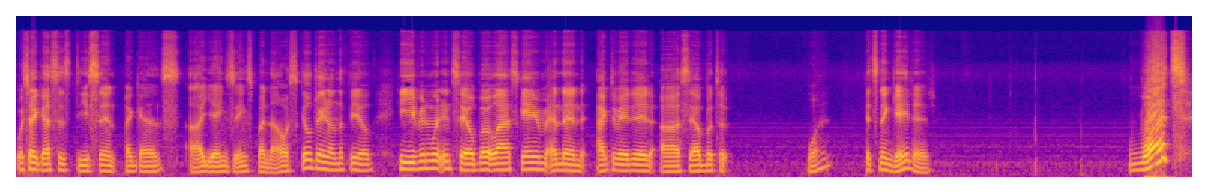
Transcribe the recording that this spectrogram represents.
which I guess is decent against uh, Yang Zings, but now a skill drain on the field. He even went in Sailboat last game and then activated uh, Sailboat to... What? It's negated. What?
